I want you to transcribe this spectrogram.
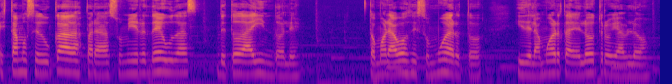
estamos educadas para asumir deudas de toda índole. Tomó la voz de su muerto y de la muerta del otro y habló.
